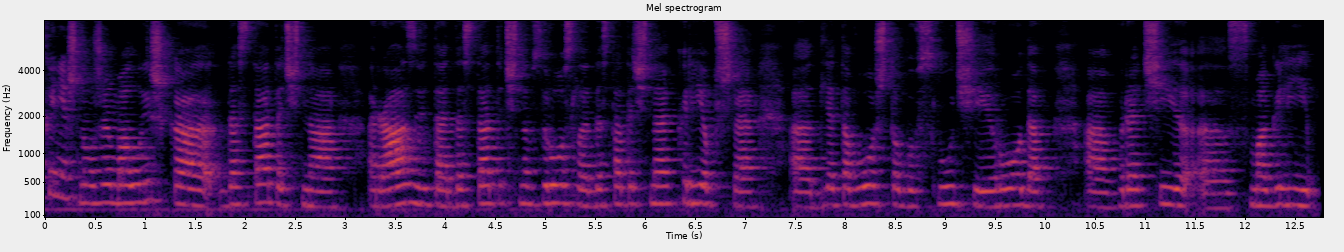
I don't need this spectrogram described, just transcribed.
конечно, уже малышка достаточно развитая, достаточно взрослая, достаточно крепшая э, для того, чтобы в случае родов э, врачи э, смогли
